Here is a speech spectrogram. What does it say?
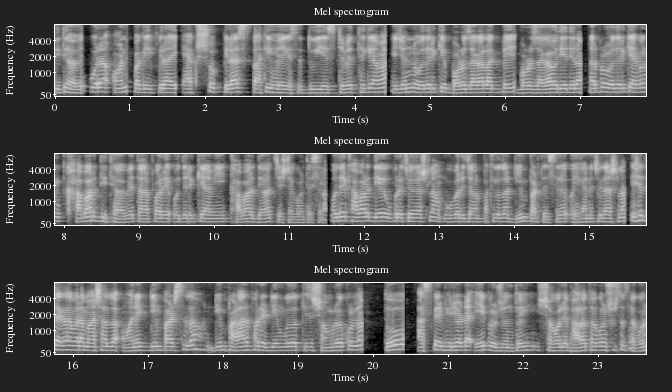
দিতে হবে। ওরা অনেক পাখি, প্রায় একশো প্লাস পাখি হয়ে গেছে দুই স্টেপের থেকে আমার। এই জন্য ওদেরকে বড় জায়গা লাগবে, বড় জায়গাও দিয়ে দিলাম। তারপর ওদেরকে এখন খাবার দিতে হবে। তারপরে ওদেরকে আমি খাবার দেওয়ার চেষ্টা করতেছিলাম। ওদের খাবার দিয়ে উপরে চলে আসলাম। উপরে যেমন পাখিগুলো ডিম পাড়তেছিল, ওইখানে চলে আসলাম। এসে দেখলাম আমরা মাসাল্লাহ অনেক ডিম পাড়ছিল। ডিম পাড়ার পরে ডিমগুলো কিছু সংগ্রহ করলাম। তো আজকের ভিডিওটা এই পর্যন্তই। সকলে ভালো থাকুন, সুস্থ থাকুন।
